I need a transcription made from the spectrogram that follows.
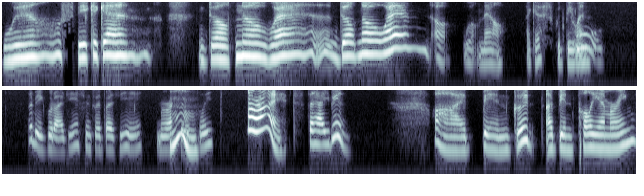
We'll speak again. Don't know when, don't know when. Oh, well, now, I guess, would be when. That'd be a good idea since we're both here hmm. miraculously. All right. So how you been? I've been good. I've been polyamoring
